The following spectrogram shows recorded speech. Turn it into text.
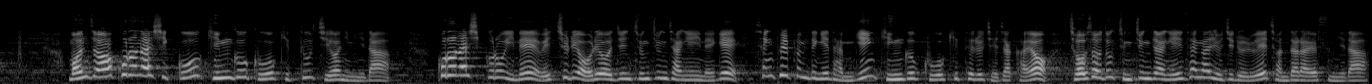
먼저 코로나19 긴급 구호 키트 지원입니다. 코로나19로 인해 외출이 어려워진 중증 장애인에게 생필품 등이 담긴 긴급 구호 키트를 제작하여 저소득 중증 장애인 생활 유지를 위해 전달하였습니다.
